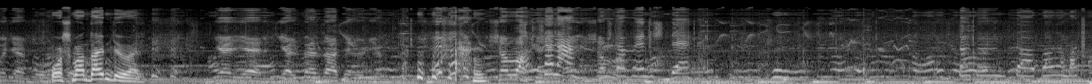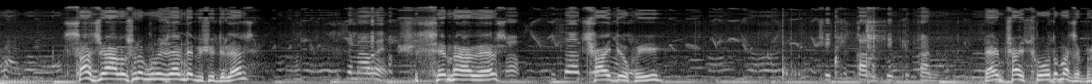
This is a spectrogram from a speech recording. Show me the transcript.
Hocam. Osman dayım döver. Gel gel gel ben zaten ölüyorum. inşallah gel, Sana, gel, inşallah. Mustafa enişte. Mustafa enişte bana bak sen. Saç yağlısını bunun üzerinde. Şu semaver, Misafir çay döküyor. Keklik kanı, keklik kanı. Benim çay soğudu mu acaba?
